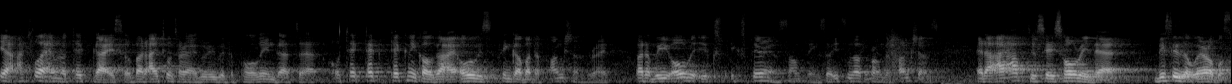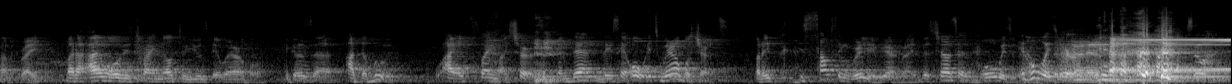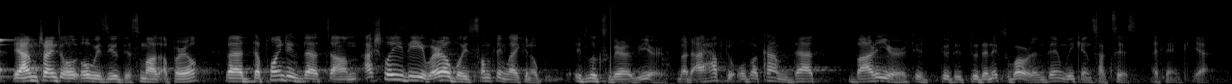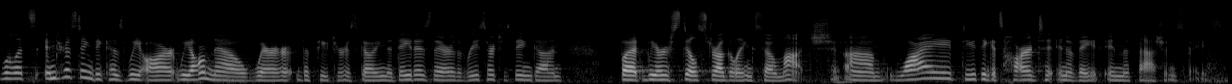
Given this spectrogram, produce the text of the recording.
Yeah, actually, I'm a tech guy, so but I totally agree with Pauline that uh, te te technical guy always think about the functions, right? But we always ex experience something, so it's not from the functions. And I have to say sorry that this is a wearable summit, right? But I'm always trying not to use the wearable because uh, at the booth, I explain my shirts, and then they say, oh, it's wearable shirts. But it's, it's something really weird, right? The shirts is always wearable. Always wearable. so yeah, I'm trying to always use the smart apparel. But the point is that um, actually the wearable is something like, you know, it looks very weird, but I have to overcome that barrier to, to, the, to the next world, and then we can success, I think, yeah. Well, it's interesting because we are, we all know where the future is going. The data is there, the research is being done, but we are still struggling so much. Mm -hmm. um, why do you think it's hard to innovate in the fashion space?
